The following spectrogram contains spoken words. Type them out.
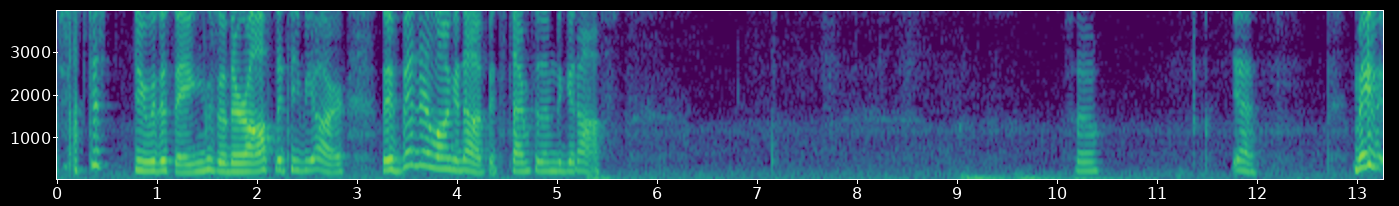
just, just do the thing so they're off the TBR. They've been there long enough. It's time for them to get off. So, yeah. Maybe,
